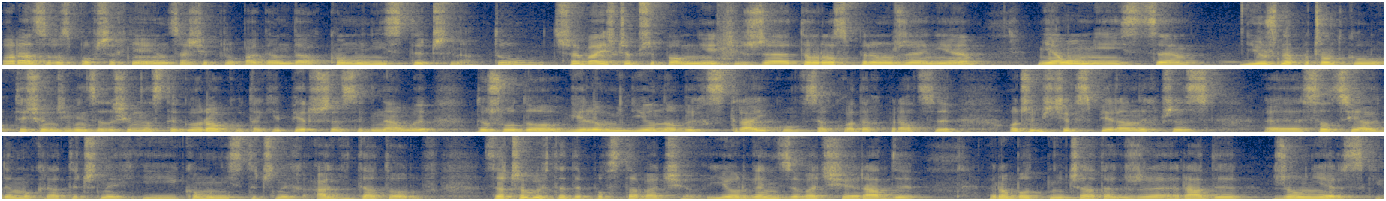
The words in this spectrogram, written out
oraz rozpowszechniająca się propaganda komunistyczna. Tu trzeba jeszcze przypomnieć, że to rozprężenie miało miejsce już na początku 1918 roku. Takie pierwsze sygnały doszło do wielomilionowych strajków w zakładach pracy, oczywiście wspieranych przez e, socjaldemokratycznych i komunistycznych agitatorów. Zaczęły wtedy powstawać i organizować się rady robotnicze, a także rady żołnierskie.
